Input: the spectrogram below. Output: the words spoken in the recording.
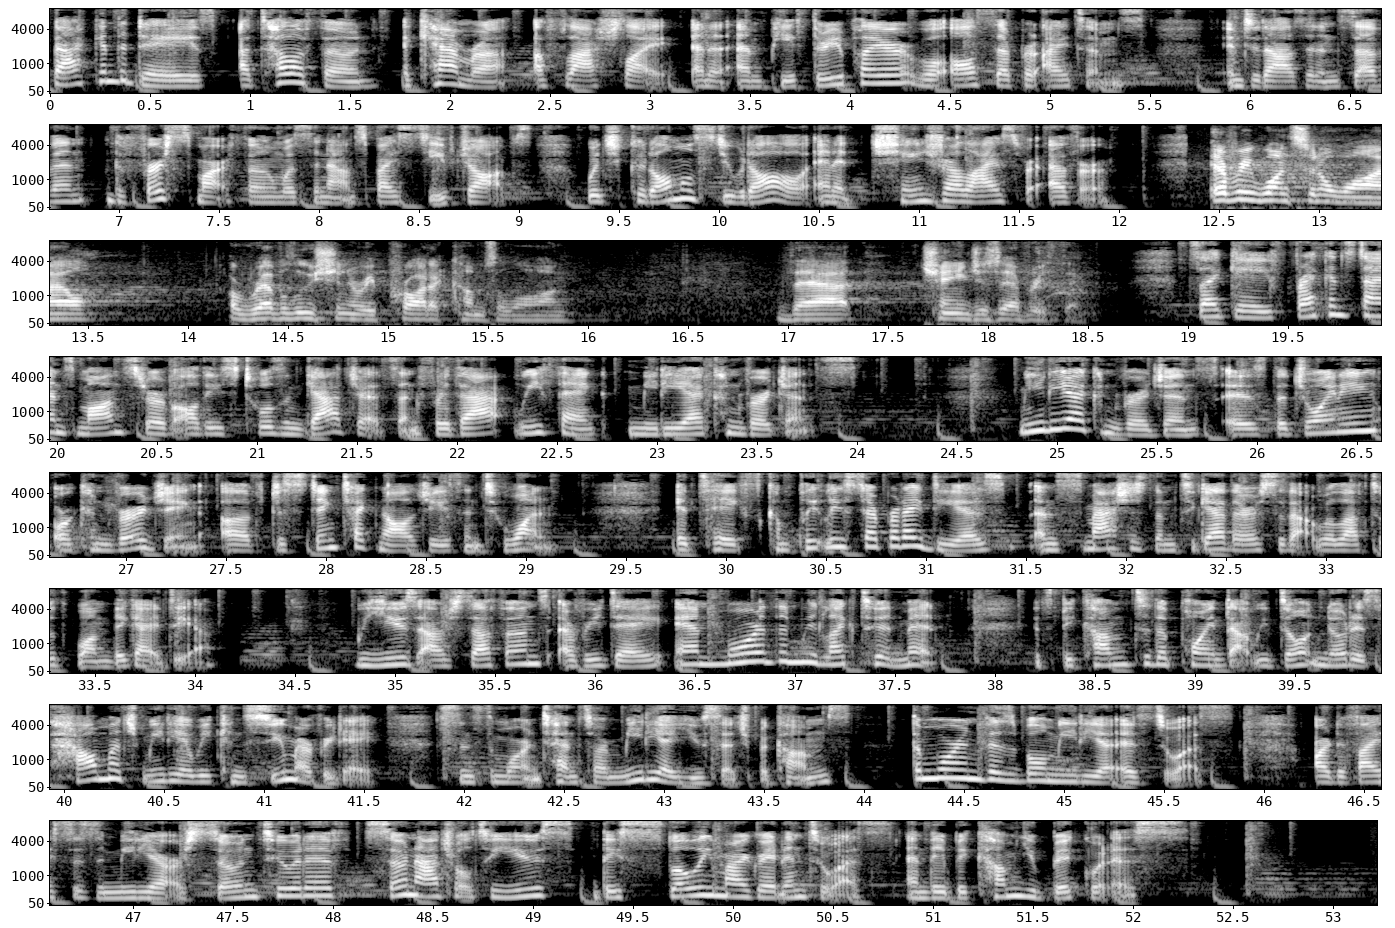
Back in the days, a telephone, a camera, a flashlight, and an MP3 player were all separate items. In 2007, the first smartphone was announced by Steve Jobs, which could almost do it all, and it changed our lives forever. Every once in a while, a revolutionary product comes along that changes everything. It's like a Frankenstein's monster of all these tools and gadgets, and for that, we thank Media Convergence. Media convergence is the joining or converging of distinct technologies into one. It takes completely separate ideas and smashes them together so that we're left with one big idea. We use our cell phones every day and more than we'd like to admit. It's become to the point that we don't notice how much media we consume every day, since the more intense our media usage becomes, the more invisible media is to us. Our devices and media are so intuitive, so natural to use, they slowly migrate into us and they become ubiquitous.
